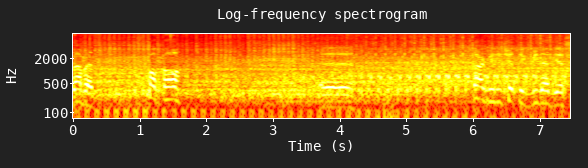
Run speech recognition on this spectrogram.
nawet spoko. Yy, tak widzicie tych binet jest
